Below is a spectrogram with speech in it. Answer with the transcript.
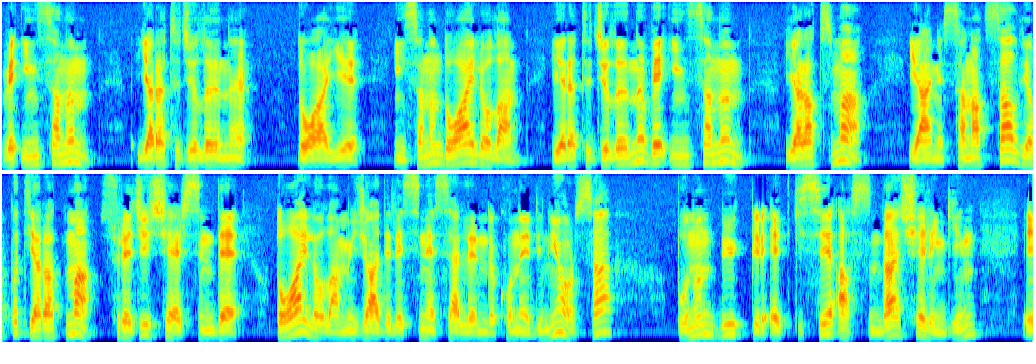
ve insanın yaratıcılığını, doğayı, insanın doğayla olan yaratıcılığını ve insanın yaratma yani sanatsal yapıt yaratma süreci içerisinde doğayla olan mücadelesini eserlerinde konu ediniyorsa bunun büyük bir etkisi aslında Schelling'in e,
